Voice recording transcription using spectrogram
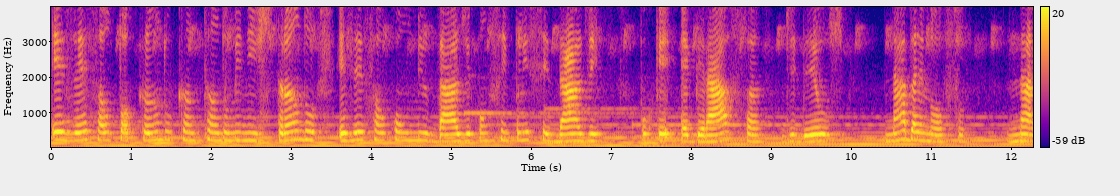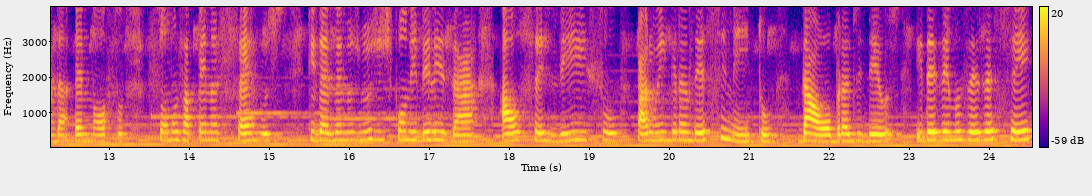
exerça-o tocando, cantando, ministrando, exerça-o com humildade, com simplicidade, porque é graça de Deus Nada é nosso, nada é nosso. Somos apenas servos que devemos nos disponibilizar ao serviço para o engrandecimento da obra de Deus e devemos exercer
